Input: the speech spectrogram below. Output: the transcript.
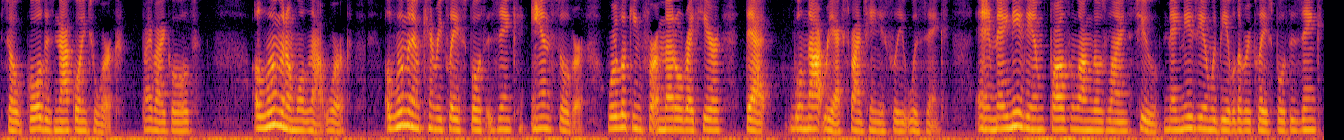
So gold is not going to work. Bye-bye, gold. Aluminum will not work. Aluminum can replace both zinc and silver. We're looking for a metal right here that will not react spontaneously with zinc. And magnesium falls along those lines too. Magnesium would be able to replace both zinc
